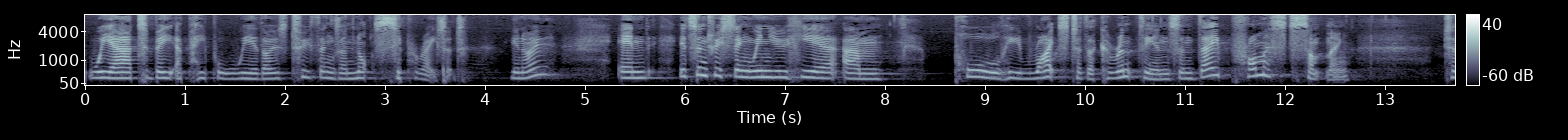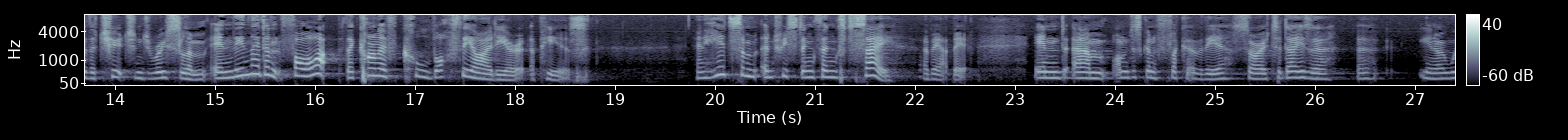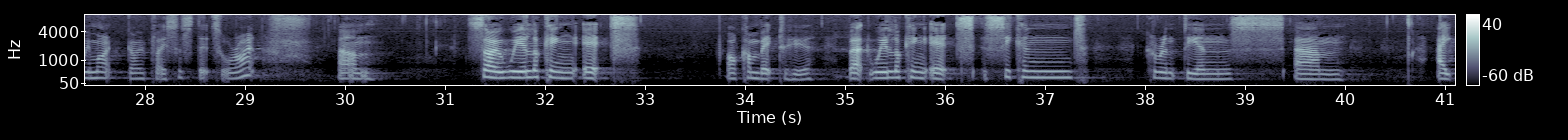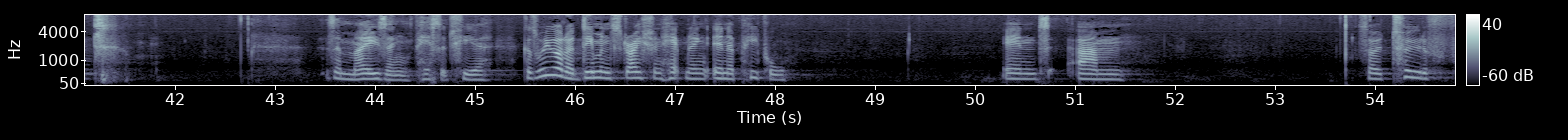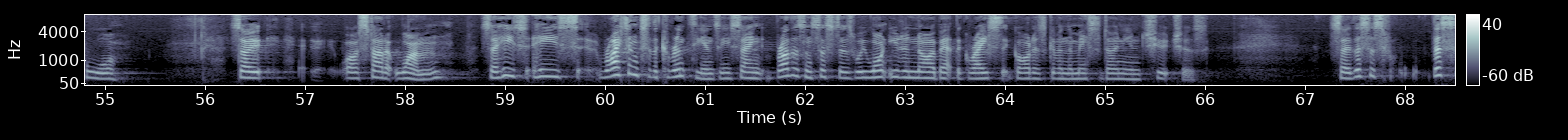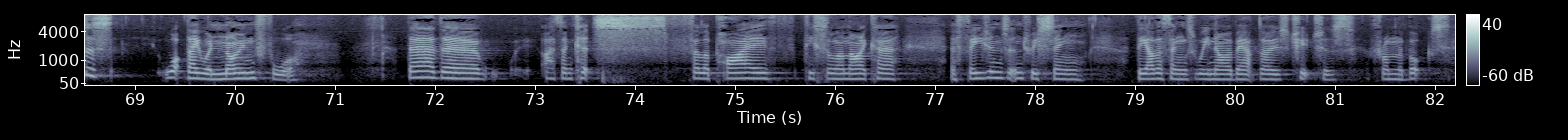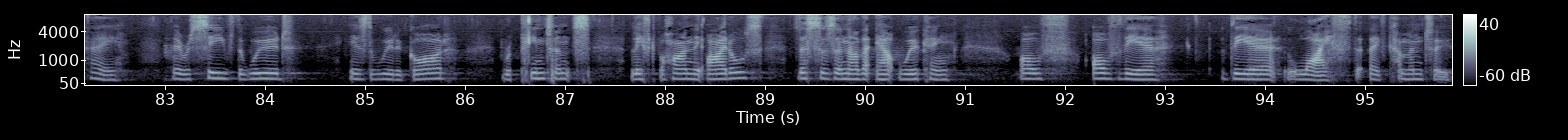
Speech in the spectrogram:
We are to be a people where those two things are not separated, you know? And it's interesting when you hear um, Paul, he writes to the Corinthians, and they promised something to the church in Jerusalem, and then they didn't follow up. They kind of cooled off the idea, it appears. And he had some interesting things to say about that. And um, I'm just going to flick over there. Sorry, today's a, a, you know, we might go places, that's all right. Um, so we're looking at, I'll come back to her, but we're looking at Second Corinthians um, 8. It's an amazing passage here because we've got a demonstration happening in a people. And um, so 2 to 4. So I'll start at 1. So he's, he's writing to the Corinthians and he's saying, Brothers and sisters, we want you to know about the grace that God has given the Macedonian churches. So this is, this is what they were known for. They're the, I think it's Philippi, Thessalonica, Ephesians. Interesting, the other things we know about those churches from the books. Hey, they received the word as the word of God, repentance, left behind the idols. This is another outworking of, of their, their life that they've come into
